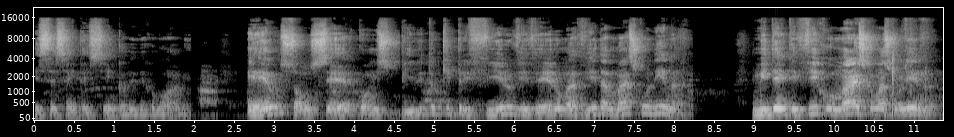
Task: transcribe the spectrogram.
e 65% eu vivi como homem. Eu sou um ser como espírito que prefiro viver uma vida masculina. Me identifico mais com masculino.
